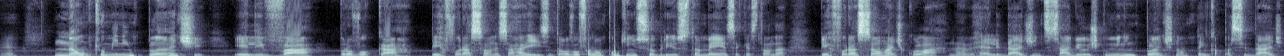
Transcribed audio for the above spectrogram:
Né. Não que o mini implante ele vá provocar perfuração nessa raiz. Então eu vou falar um pouquinho sobre isso também, essa questão da perfuração radicular. Na realidade, a gente sabe hoje que o mini implante não tem capacidade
